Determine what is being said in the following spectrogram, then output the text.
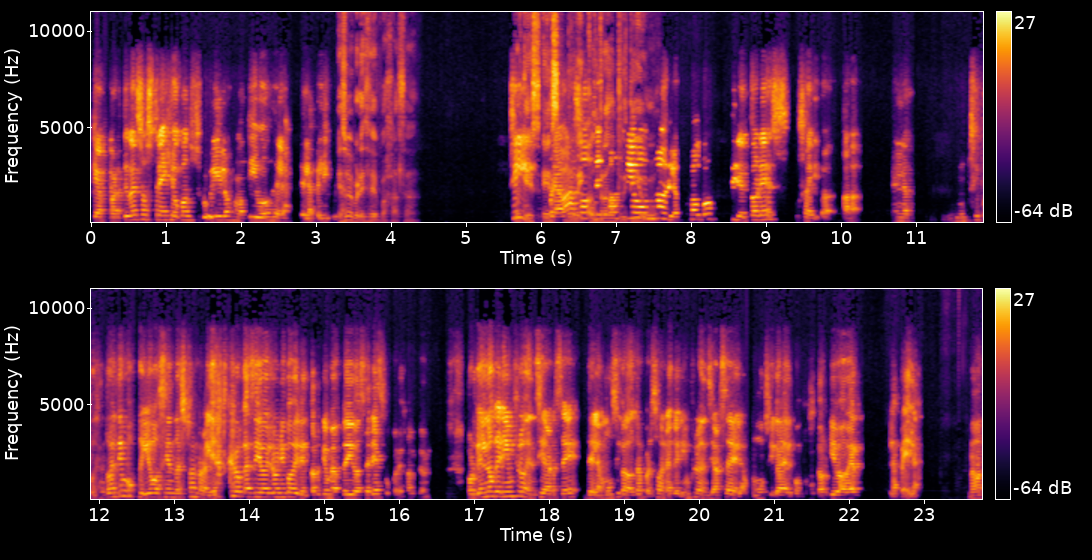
que a partir de esos 3 yo construí los motivos de la, de la película. Eso me parece pajasa. Sí, es, es Bravazo, de uno de los pocos directores, o sea, en la sí, pues en todo el tiempo que llevo haciendo esto, en realidad creo que ha sido el único director que me ha pedido hacer eso, por ejemplo. Porque él no quería influenciarse de la música de otra persona, quería influenciarse de la música del compositor que iba a ver la pela, ¿no?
